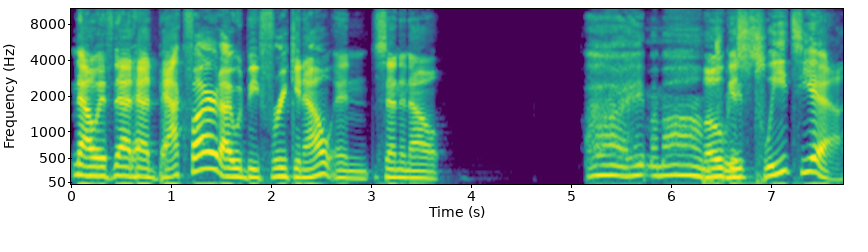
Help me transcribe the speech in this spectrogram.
now if that had backfired, I would be freaking out and sending out Oh, I hate my mom. bogus tweets. tweets. Yeah.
